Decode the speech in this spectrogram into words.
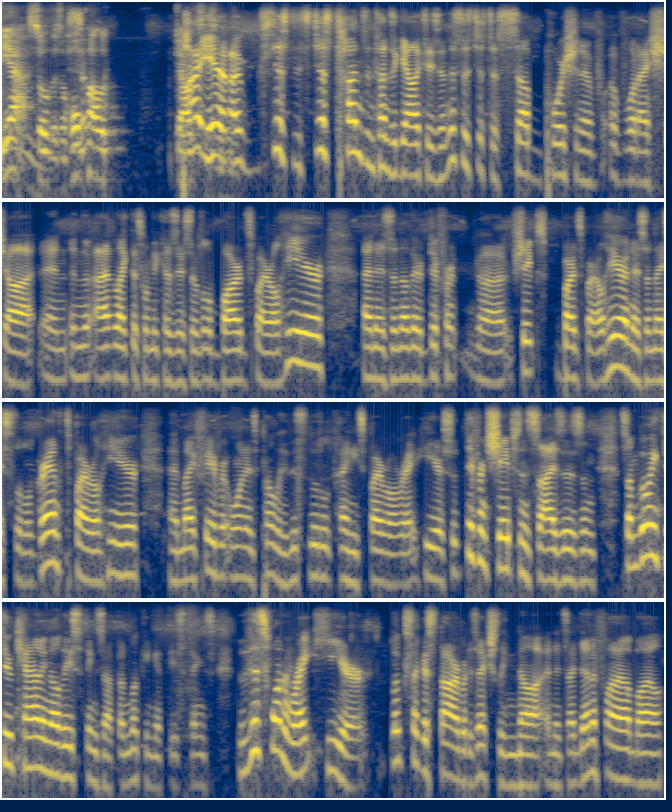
Yeah. So there's a whole So- pile of Hi, yeah. I'm just it's just tons and tons of galaxies, and this is just a sub portion of, of what I shot. And and I like this one because there's a little barred spiral here, and there's another different uh, barred spiral here, and there's a nice little grand spiral here. And my favorite one is probably this little tiny spiral right here. So different shapes and sizes, and so I'm going through counting all these things up and looking at these things. This one right here looks like a star, but it's actually not, and it's identifiable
